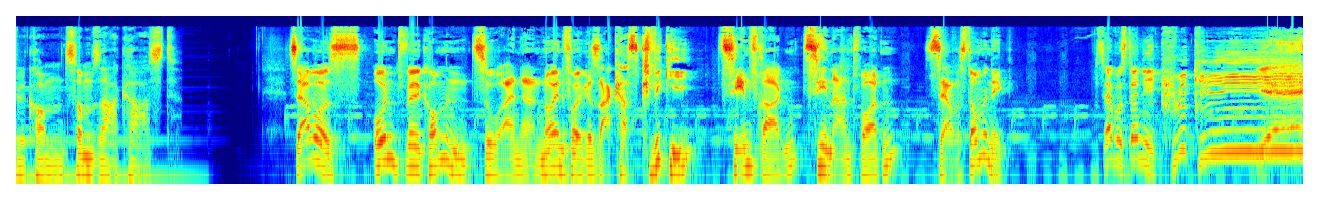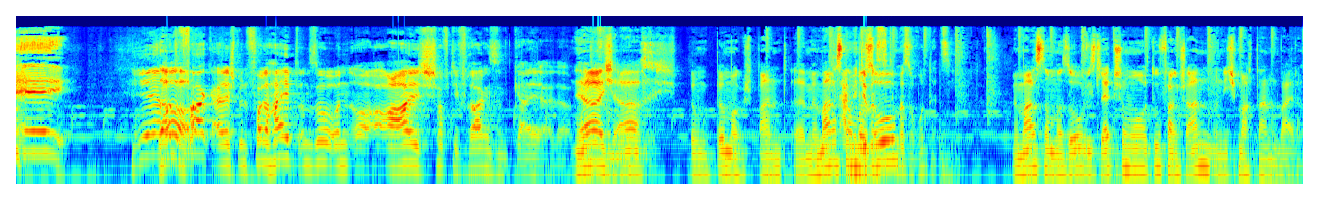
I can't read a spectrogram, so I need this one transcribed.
willkommen zum Saarcast. Servus und willkommen zu einer neuen Folge Saarcast Quickie. Zehn Fragen, zehn Antworten. Servus Dominik. Servus Danny, Quickie! Yay! Yeah, So. what the fuck, Alter, ich bin voll hyped und so und oh, ich hoffe, die Fragen sind geil, Alter. Ja, ich auch. Ich bin, bin mal gespannt. Äh, wir machen es nochmal es so. immer so runterziehen. Wir machen es nochmal so, wie das letzte Mal. Du fangst an und ich mach dann weiter.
